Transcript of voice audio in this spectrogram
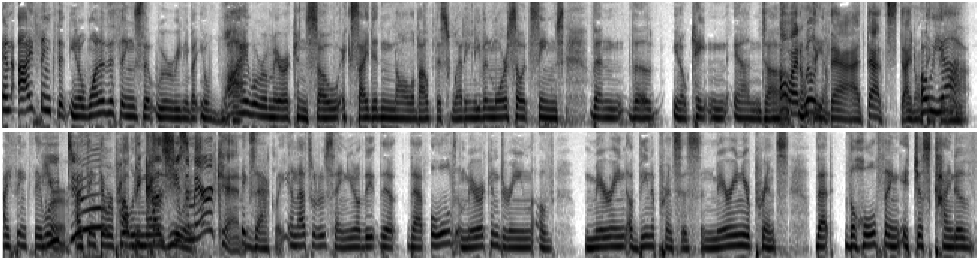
And I think that you know one of the things that we were reading about, you know, why were Americans so excited and all about this wedding? Even more so, it seems, than the you know Kate and, and uh, Oh, I don't William. think that. That's, I don't Oh think they yeah. I think they were. You do? I think there were Well, probably more because she's viewers. American. Exactly, and that's what I was saying. You know, the, the that old American dream of marrying, of being a princess and marrying your prince. That the whole thing, it just kind of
